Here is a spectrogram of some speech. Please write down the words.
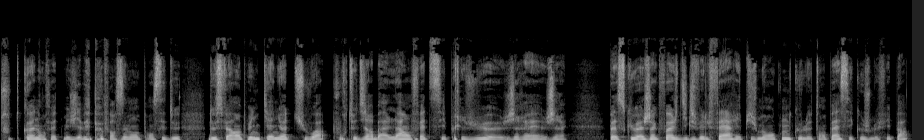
toute conne en fait, mais j'y avais pas forcément pensé de, de se faire un peu une cagnotte, tu vois, pour te dire bah là en fait c'est prévu, euh, j'irai, j'irai. Parce que à chaque fois je dis que je vais le faire et puis je me rends compte que le temps passe et que je le fais pas.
